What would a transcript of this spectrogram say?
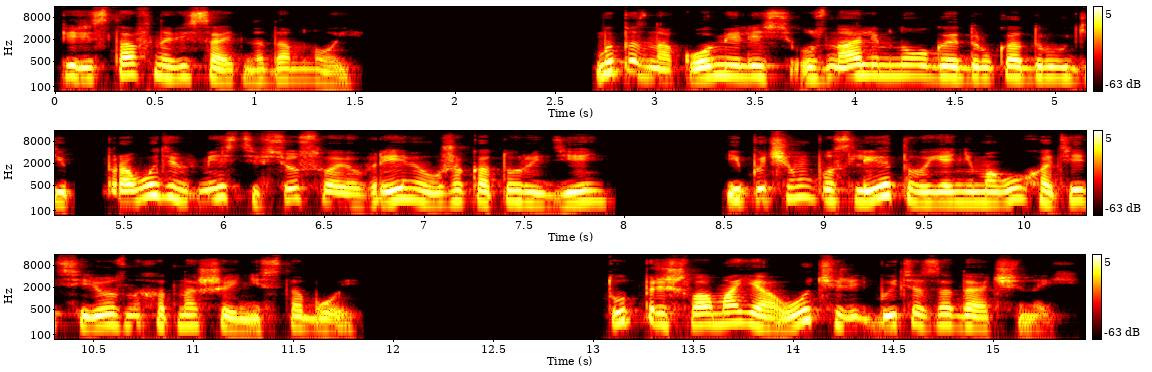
перестав нависать надо мной. Мы познакомились, узнали многое друг о друге, проводим вместе все свое время, уже который день. И почему после этого я не могу хотеть серьезных отношений с тобой? Тут пришла моя очередь быть озадаченной.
